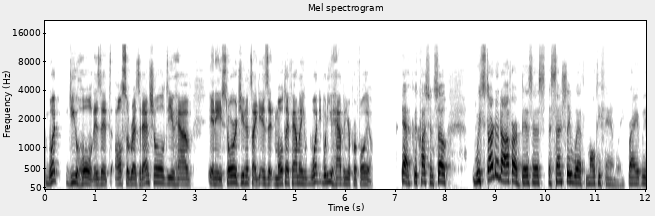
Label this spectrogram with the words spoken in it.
what do you hold? Is it also residential? Do you have any storage units? Like, is it multifamily? What what do you have in your portfolio? Yeah, good question. So we started off our business essentially with multifamily, right? We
